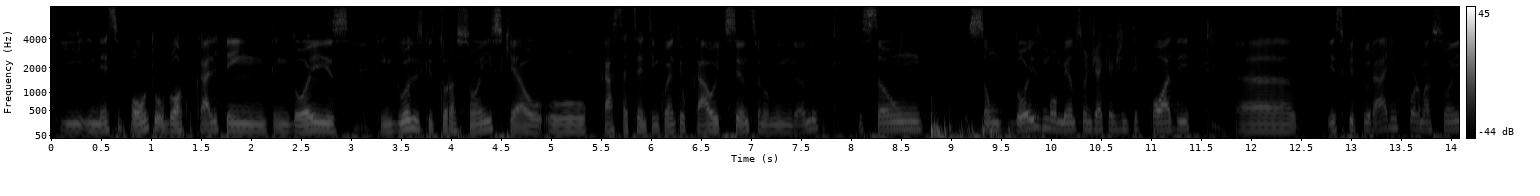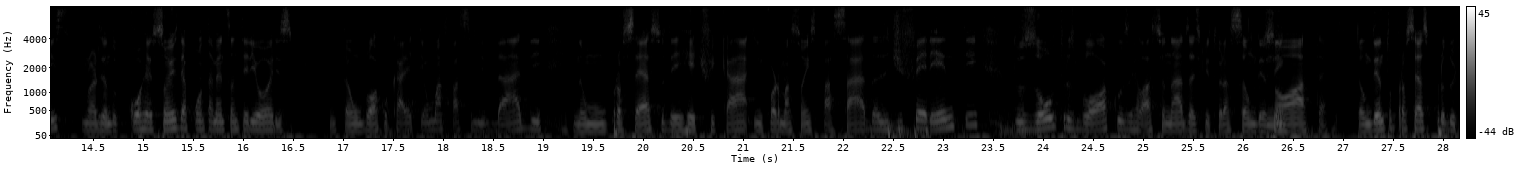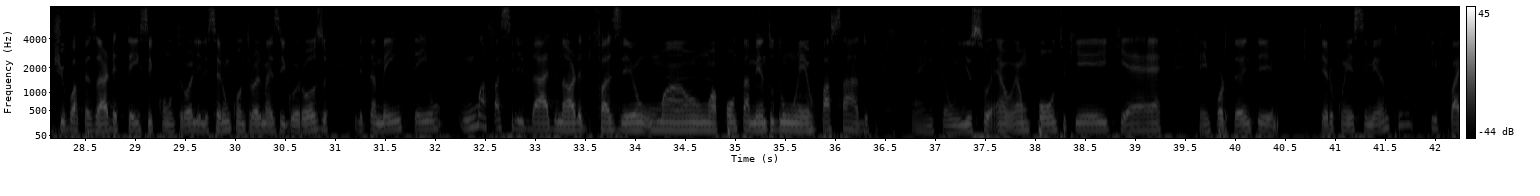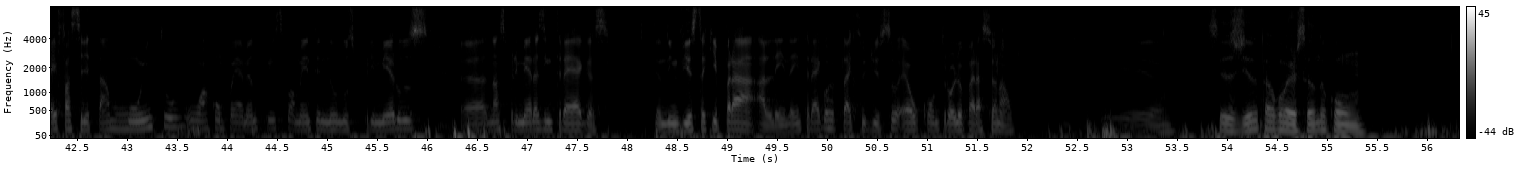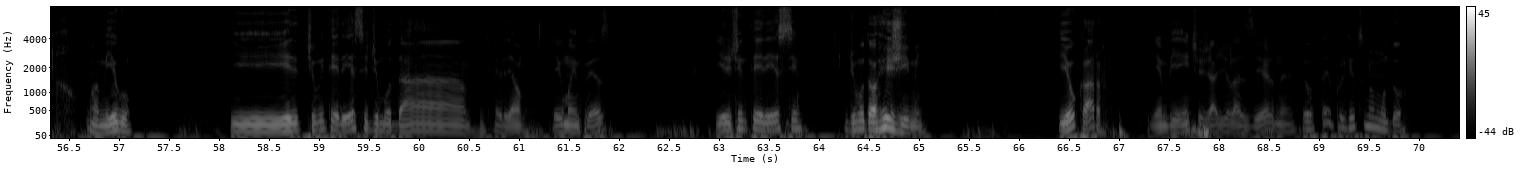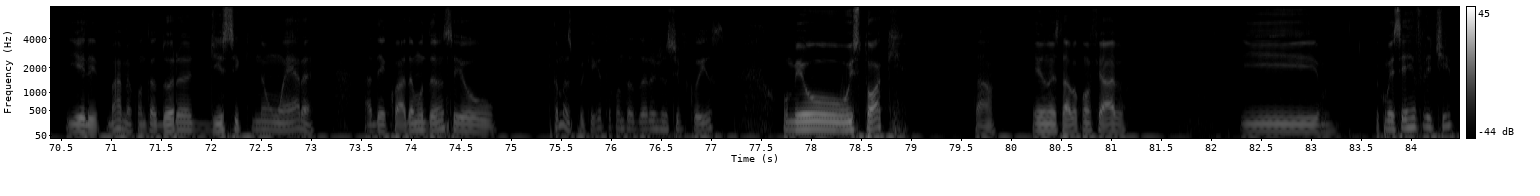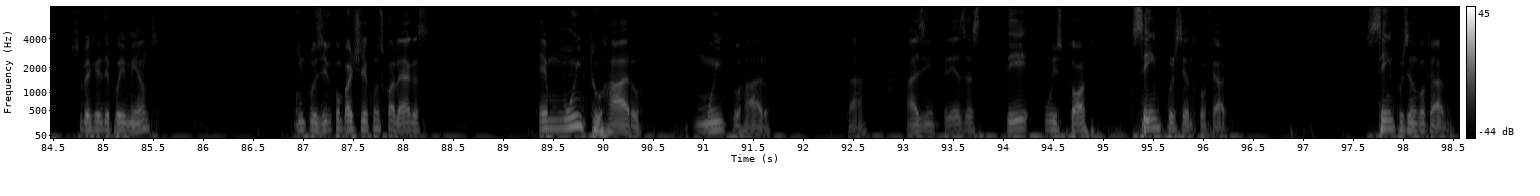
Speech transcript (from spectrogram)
E, e, nesse ponto, o bloco Kali tem, tem, dois, tem duas escriturações, que é o, o K750 e o K800, se eu não me engano, que são, são dois momentos onde é que a gente pode uh, escriturar informações, melhor dizendo, correções de apontamentos anteriores. Então, o bloco K tem uma facilidade num processo de retificar informações passadas diferente dos outros blocos relacionados à escrituração de Sim. nota. Então, dentro do processo produtivo, apesar de ter esse controle, ele ser um controle mais rigoroso, ele também tem um, uma facilidade na hora de fazer uma, um apontamento de um erro passado. É, então, isso é, é, um ponto que, que, é, que é importante ter o conhecimento que vai facilitar muito um acompanhamento, principalmente no, nos primeiros, uh, nas primeiras entregas, tendo em vista que para além da entrega o reflexo disso é o controle operacional. E, esses dias eu estava conversando com um amigo e ele tinha um interesse de mudar, ele tem uma empresa e ele tinha interesse de mudar o regime. E eu, claro, em ambiente já de lazer, né? Eu falei, por que tu não mudou? E ele, ah, minha contadora disse que não era adequada a mudança. E eu, tá, mas por que, que a tua contadora justificou isso? O meu estoque, tá? Ele não estava confiável. E eu comecei a refletir sobre aquele depoimento. Inclusive compartilhei com os colegas. É muito raro, muito raro, tá? As empresas ter um estoque 100% confiável. 100% confiável.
